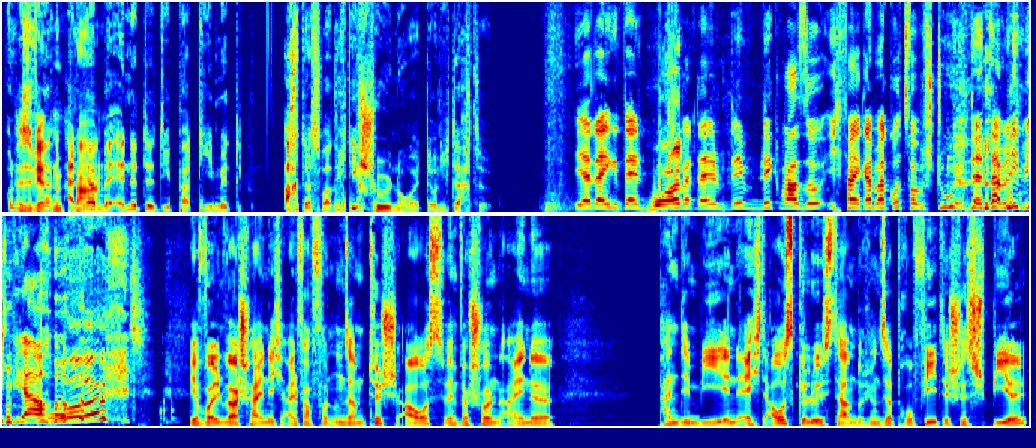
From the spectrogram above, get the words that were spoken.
Und Also wir hatten einen Anja Plan. beendete die Partie mit, ach, das war richtig schön heute. Und ich dachte, Ja, dein, dein, What? dein, dein Blick war so, ich falle gerade mal kurz vom Stuhl, dann sammle ich mich wieder auf. what? Wir wollen wahrscheinlich einfach von unserem Tisch aus, wenn wir schon eine Pandemie in echt ausgelöst haben durch unser prophetisches Spiel,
